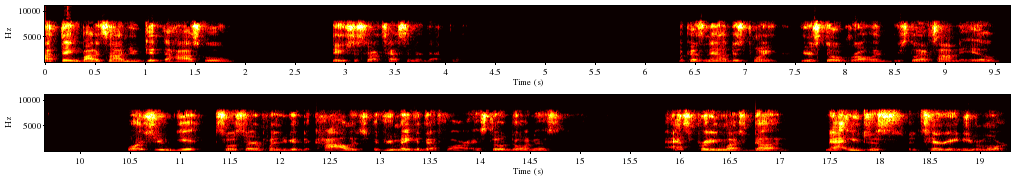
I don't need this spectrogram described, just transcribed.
I think by the time you get to high school, they should start testing at that point. Because now at this point, you're still growing. You still have time to heal once you get to a certain point, you get to college. If you make it that far and still doing this, that's pretty much done. Now you just deteriorating even more.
